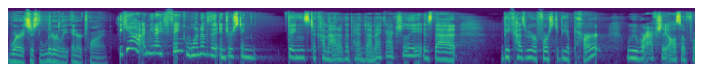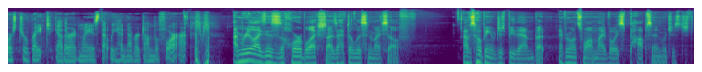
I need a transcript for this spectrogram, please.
where it's just literally intertwined. Yeah. I mean, I think one of the interesting things to come out of the pandemic actually is that because we were forced to be apart, we were actually also forced to write together in ways that we had never done before. I'm realizing this is a horrible exercise. I have to listen to myself. I was hoping it would just be them, but every once in a while my voice pops in, which is just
